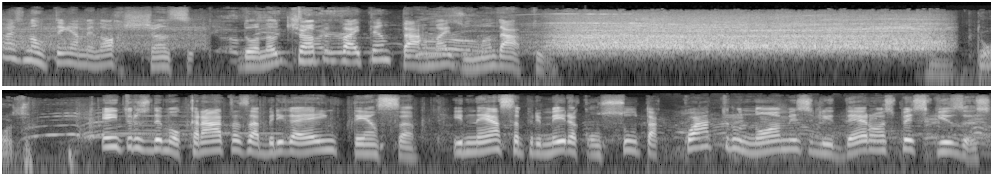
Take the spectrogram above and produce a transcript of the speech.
mas não têm a menor chance. Donald Trump vai tentar mais um mandato. Entre os democratas, a briga é intensa. E nessa primeira consulta, quatro nomes lideram as pesquisas:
